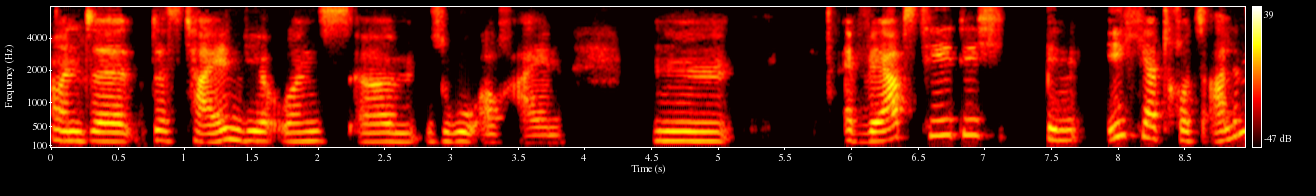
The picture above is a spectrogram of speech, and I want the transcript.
Und äh, das teilen wir uns ähm, so auch ein. Hm, erwerbstätig bin ich ja trotz allem.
